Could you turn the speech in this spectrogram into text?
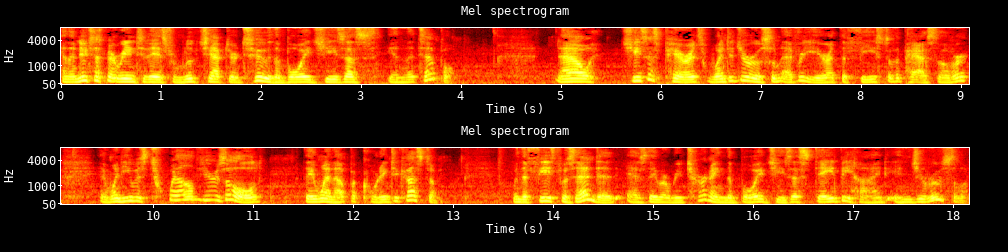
And the New Testament reading today is from Luke chapter 2, the boy Jesus in the temple. Now, Jesus' parents went to Jerusalem every year at the feast of the Passover, and when he was 12 years old, they went up according to custom. When the feast was ended, as they were returning, the boy Jesus stayed behind in Jerusalem.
